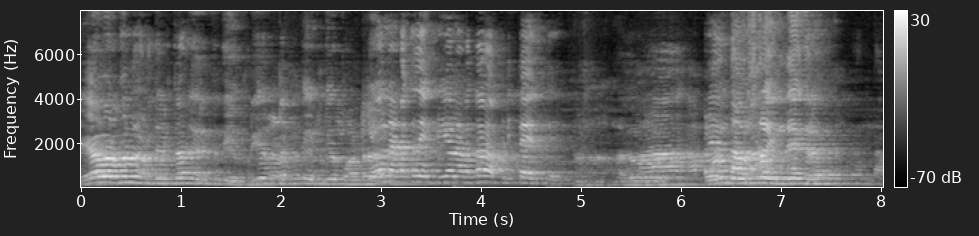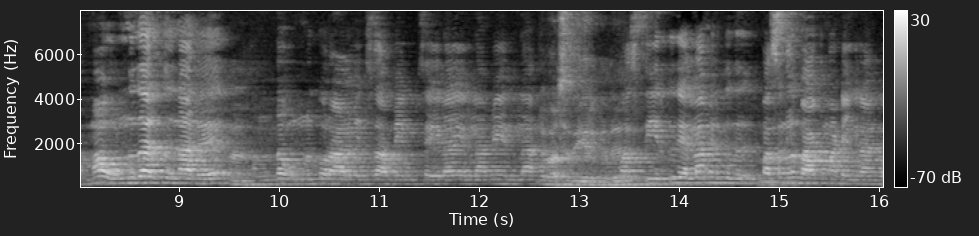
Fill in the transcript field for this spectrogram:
வியாபாரம் நடந்துகிட்டு தான் இருக்குது. எப்படியோ நடக்குது எப்படியோ பண்ணுறாங்க நடக்குது எப்படியோ நடந்தாலும் அப்படித்தான் இருக்கு. ஒழுங்கு வருஷம் இல்லைங்கிற அந்த அம்மா ஒன்று தான் இருக்குதுனால அந்த ஒன்றுக்கு ஒரு ஆள் வச்சு சமையல் செய்யலாம் எல்லாமே எல்லாம் வசதி இருக்குது. வசதி இருக்குது எல்லாமே இருக்குது. பசங்களும் பார்க்க மாட்டேங்கிறாங்க.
